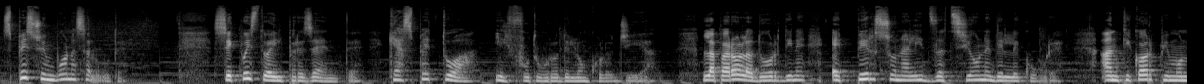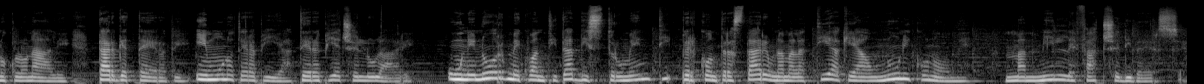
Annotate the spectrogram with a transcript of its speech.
spesso in buona salute. Se questo è il presente, che aspetto ha il futuro dell'oncologia? La parola d'ordine è personalizzazione delle cure. Anticorpi monoclonali, target therapy, immunoterapia, terapie cellulari un'enorme quantità di strumenti per contrastare una malattia che ha un unico nome, ma mille facce diverse.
